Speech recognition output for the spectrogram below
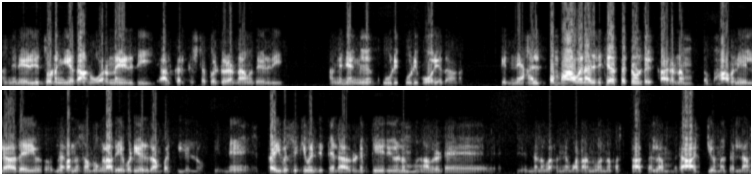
അങ്ങനെ എഴുതി തുടങ്ങിയതാണ്. ഒരെണ്ണം എഴുതി ആൾക്കാർക്ക് ഇഷ്ടപ്പെട്ടു രണ്ടാമത് എഴുതി അങ്ങനെ അങ്ങ് കൂടി കൂടി പോയതാണ്. പിന്നെ അല്പം ഭാവന അതിൽ ചേർത്തിട്ടുണ്ട്. കാരണം ഭാവനയില്ലാതെ നിറഞ്ഞ സംഭവങ്ങൾ അതേപടി എഴുതാൻ പറ്റില്ലല്ലോ. പിന്നെ പ്രൈവസിക്ക് വേണ്ടിയിട്ട് എല്ലാവരുടെയും പേരുകളും അവരുടെ എന്താണ് പറഞ്ഞ വളർന്നു വന്ന പശ്ചാത്തലം രാജ്യം അതെല്ലാം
